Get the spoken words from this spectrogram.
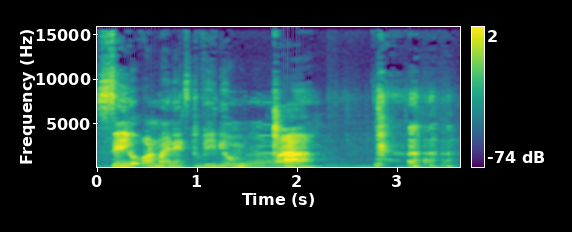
See you on my next video. Mwah!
